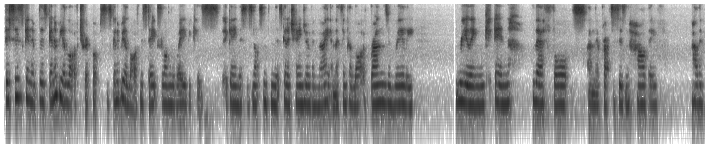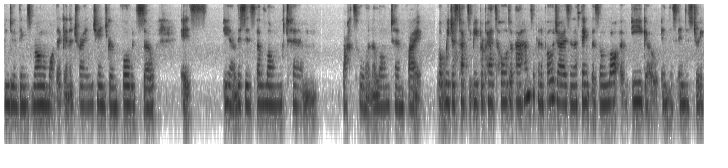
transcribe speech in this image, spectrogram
this is to, there's going to be a lot of trip ups, there's going to be a lot of mistakes along the way because, again, this is not something that's going to change overnight. And I think a lot of brands are really reeling in their thoughts and their practices and how they've how they've been doing things wrong and what they're going to try and change going forward. So it's you know this is a long term battle and a long term fight. But we just have to be prepared to hold our hands up and apologize. And I think there's a lot of ego in this industry,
